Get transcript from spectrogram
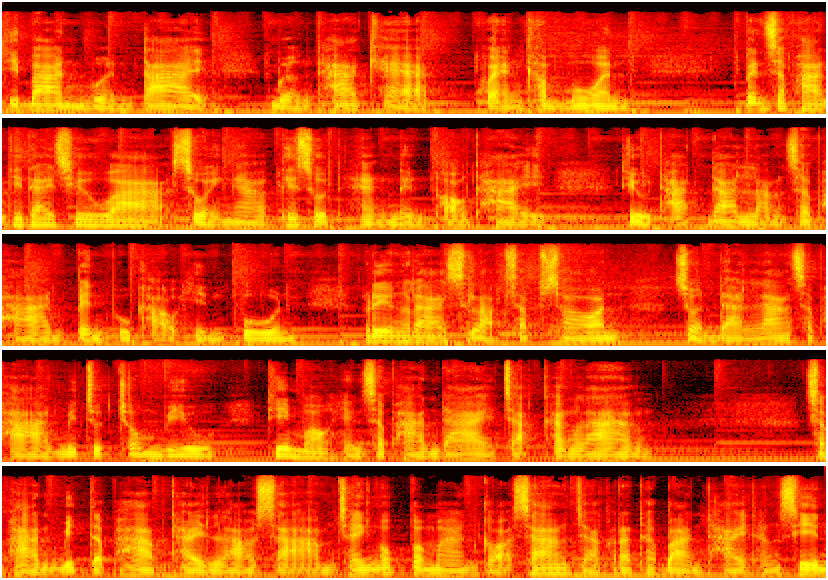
ที่บ้านเวิร์นใต้ เมืองท่าแขก แขวงคำม่วน เป็นสะพานที่ได้ชื่อว่าสวยงามที่สุดแห่งหนึ่งของไทย ทิวทัศน์ด้านหลังสะพานเป็นภูเขาหินปูน เรียงรายสลับซับซ้อน ส่วนด้านล่างสะพานมีจุดชมวิว ที่มองเห็นสะพานได้จากข้างล่าง สะพานมิตรภาพไทยลาว3ใช้งบประมาณก่อสร้างจากรัฐบาลไทยทั้งสิ้น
